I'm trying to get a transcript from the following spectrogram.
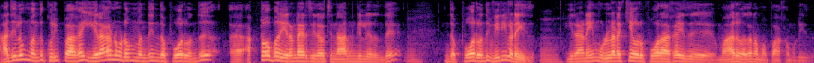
அதிலும் வந்து குறிப்பாக ஈரானோடும் வந்து இந்த போர் வந்து அக்டோபர் இரண்டாயிரத்தி இருபத்தி நான்கிலிருந்தே இந்த போர் வந்து விரிவடையுது. ஈரானையும் உள்ளடக்கிய ஒரு போராக இது மாறுவதை நம்ம பார்க்க முடியுது.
